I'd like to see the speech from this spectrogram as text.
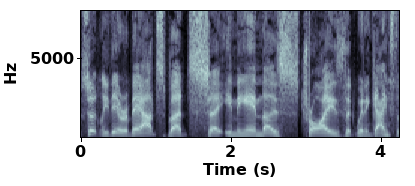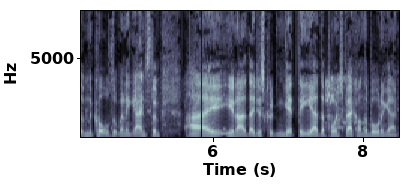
certainly thereabouts, but uh, in the end, those tries that went against them, the calls that went against them, uh, you know, they just couldn't get the uh, the points back on the board again.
